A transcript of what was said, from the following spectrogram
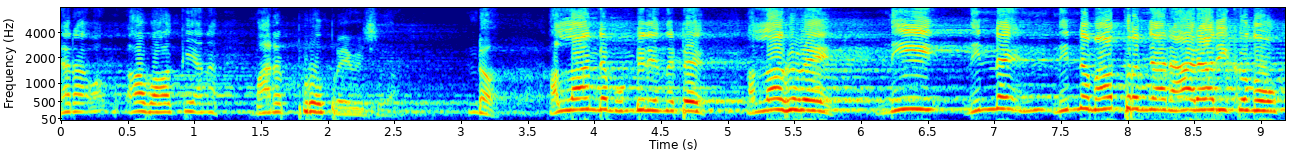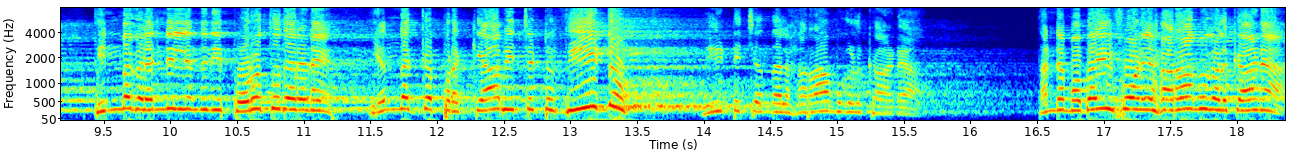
ഞാൻ ആ- വാക്ക് ഞാൻ മനഃപൂർവം പ്രയോഗിച്ചതാണ്. ഉണ്ടോ? അള്ളാഹിന്റെ മുമ്പിൽ നിന്നിട്ട് അള്ളാഹുവേ നീ നിന്നെ നിന്നെ മാത്രം ഞാൻ ആരാധിക്കുന്നു. തിന്മകൾ എന്നിൽ നിന്ന് നീ പുറത്തു തരണേ. എന്നൊക്കെ പ്രഖ്യാപിച്ചിട്ട് വീണ്ടും വീട്ടിൽ ചെന്നാൽ ഹറാമുകൾ കാണുക. തന്റെ മൊബൈൽ ഫോണിൽ ഹറാമുകൾ കാണുക.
